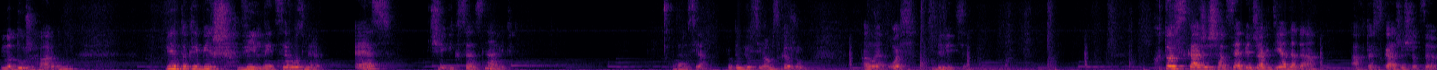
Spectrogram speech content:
на дуже гарному. Він такий більш вільний. Це розмір S чи XS навіть. Зараз я подивлюсь і вам скажу. Але ось, дивіться. Хтось скаже, що це піджак діда, да? а хтось скаже, що це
